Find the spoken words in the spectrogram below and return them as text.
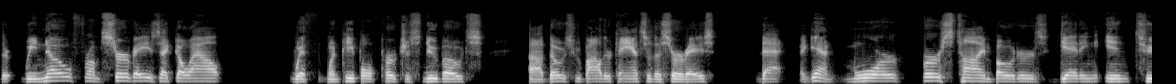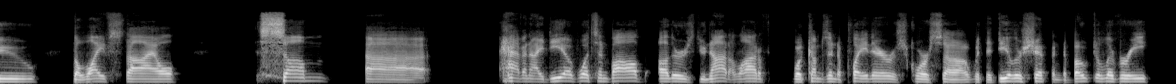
there, we know from surveys that go out with when people purchase new boats, uh, those who bother to answer the surveys, that again, more first time boaters getting into the lifestyle. Some uh, have an idea of what's involved, others do not. A lot of what comes into play there is, of course, uh, with the dealership and the boat delivery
